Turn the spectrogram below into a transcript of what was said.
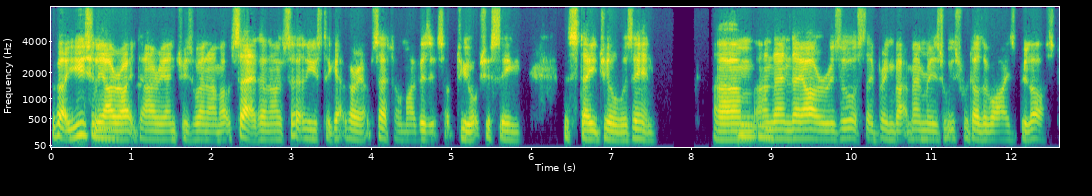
But usually, mm. I write diary entries when I'm upset, and I certainly used to get very upset on my visits up to Yorkshire, seeing the state Jill was in. Um, mm-hmm. And then they are a resource; they bring back memories which would otherwise be lost.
